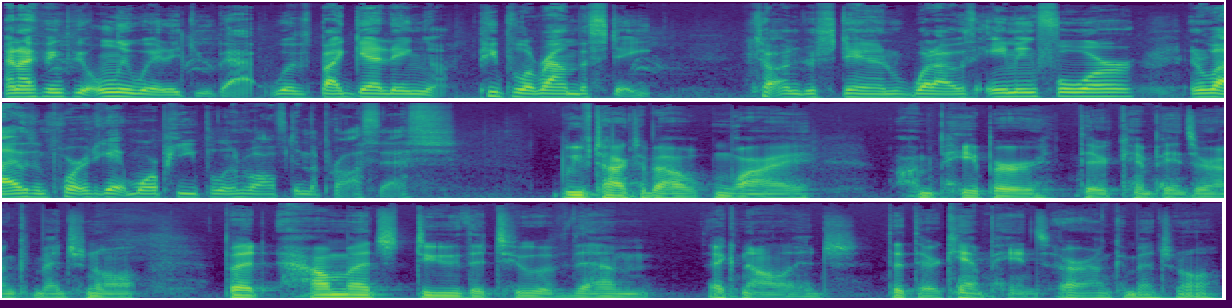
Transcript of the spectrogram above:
And I think the only way to do that was by getting people around the state to understand what I was aiming for and why it was important to get more people involved in the process. We've talked about why, on paper, their campaigns are unconventional, but how much do the two of them acknowledge that their campaigns are unconventional?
